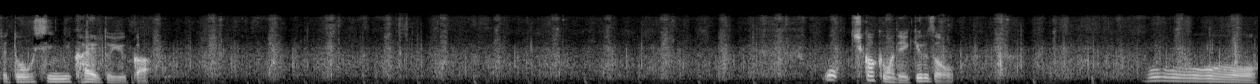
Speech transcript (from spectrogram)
じゃ童心に帰るというか。お、近くまで行けるぞ。おお。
